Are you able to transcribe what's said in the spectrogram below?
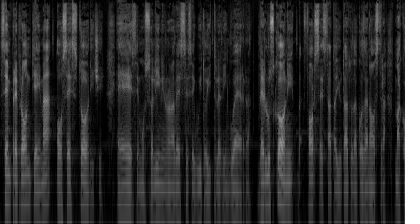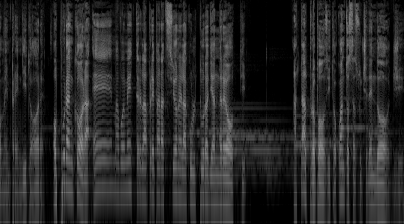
sempre pronti ai ma o se storici. E se Mussolini non avesse seguito Hitler in guerra. Berlusconi, beh, forse è stato aiutato da Cosa Nostra, ma come imprenditore. Oppure ancora, eh, ma vuoi mettere la preparazione e la cultura di Andreotti? A tal proposito, quanto sta succedendo oggi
